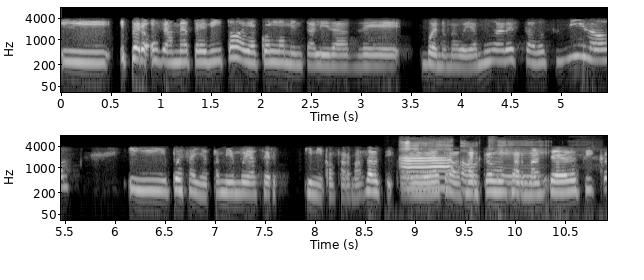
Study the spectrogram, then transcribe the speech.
Y, y, pero, o sea, me atreví todavía con la mentalidad de, bueno, me voy a mudar a Estados Unidos y pues allá también voy a ser químico farmacéutico. voy a ah, trabajar como farmacéutico.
